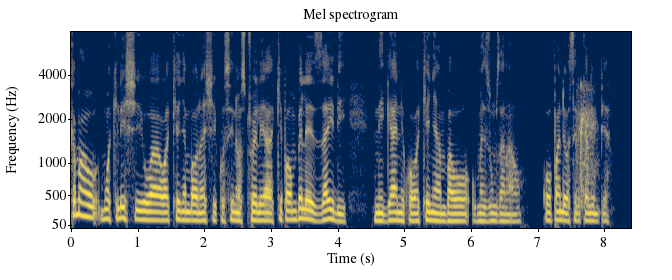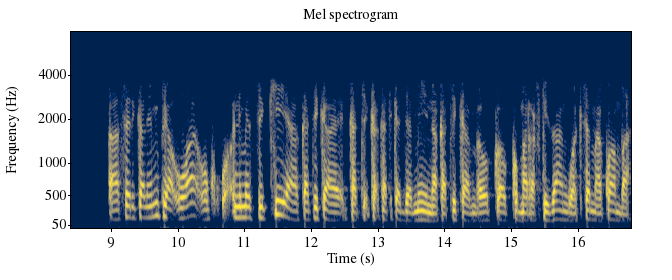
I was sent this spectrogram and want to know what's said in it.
Kama mwakilishi wa Wakenya ambao wanaishi kusini Australia, kipaumbele zaidi ni gani kwa Wakenya ambao umezungumza nao kwa upande wa serikali mpya? Uh, serikali mpya nimesikia katika, katika katika jamii na katika uh, marafiki zangu wakisema ya kwamba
